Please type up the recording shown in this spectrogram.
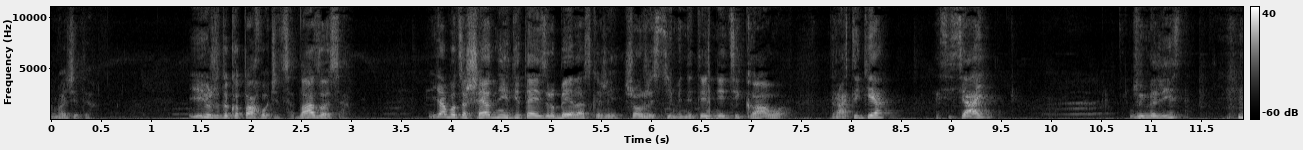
Бачите? Їй вже до кота хочеться, да, Зося? Я б оце ще одних дітей зробила, скажи. Що вже з тими? Не, не цікаво. Здравствуйте. Асісяй. Журналіст.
